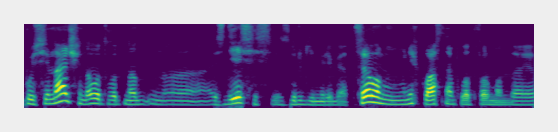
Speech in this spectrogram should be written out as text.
пусть иначе, но вот, вот на, на, здесь и с, с другими ребятами. В целом у них классная платформа, да, я,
